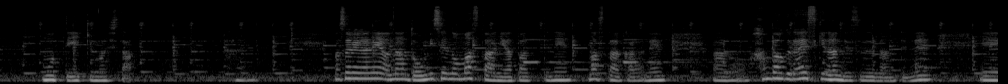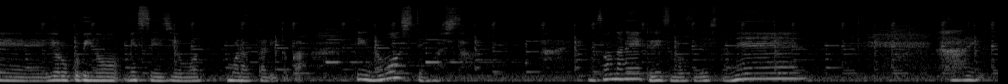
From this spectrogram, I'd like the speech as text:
持っていきました、はい。まあ、それがねなんとお店のマスターに当たってねマスターからねあの「ハンバーグ大好きなんです」なんてね、えー喜びのメッセージをももらったりとかっていうのをしてました、そんなねクリスマスでしたね。はい。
